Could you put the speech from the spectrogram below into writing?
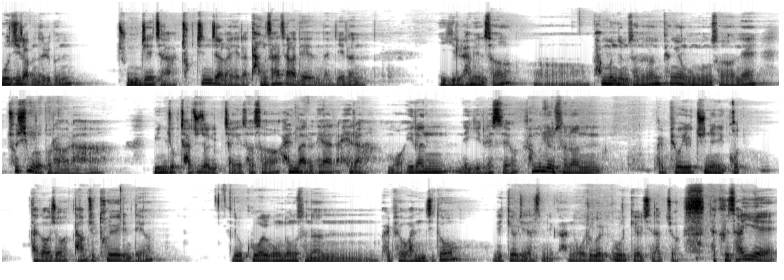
오지랖 넓은 중재자, 촉진자가 아니라 당사자가 돼야 된다. 이런 얘기를 하면서 어, 판문점 선언은 평양 공동선언의 초심으로 돌아와라. 민족 자주적 입장에 서서 할 말은 해라, 해라. 뭐 이런 얘기를 했어요. 판문점 선언 발표 1주년이 곧 다가오죠. 다음 주 토요일인데요. 그리고 9월 공동선언 발표한 지도 몇 개월 지났습니까? 한 5, 6개월, 5, 6 개월 지났죠. 자, 그 사이에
